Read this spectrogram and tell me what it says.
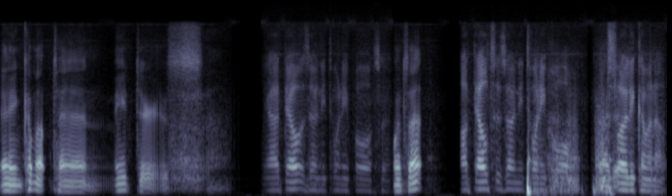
And come up ten meters. Yeah, our delta's only 24, so What's that? our delta's only 24. I'm Roger. slowly coming up.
